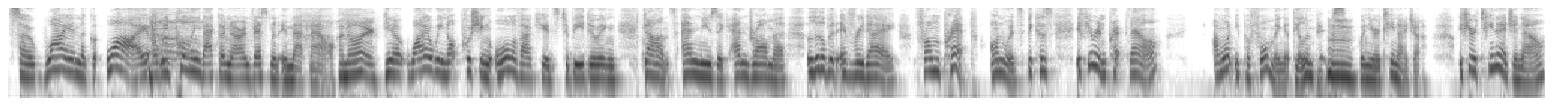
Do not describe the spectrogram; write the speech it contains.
So why in the why are we pulling back on our investment in that now? I know. You know, why are we not pushing all of our kids to be doing dance and music and drama a little bit every day from prep onwards? Because if you're in prep now, I want you performing at the Olympics Mm. when you're a teenager. If you're a teenager now,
